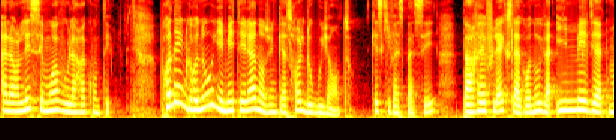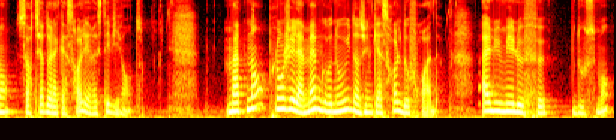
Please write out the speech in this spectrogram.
Alors laissez-moi vous la raconter. Prenez une grenouille et mettez-la dans une casserole d'eau bouillante. Qu'est-ce qui va se passer? Par réflexe, la grenouille va immédiatement sortir de la casserole et rester vivante. Maintenant, plongez la même grenouille dans une casserole d'eau froide. Allumez le feu doucement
